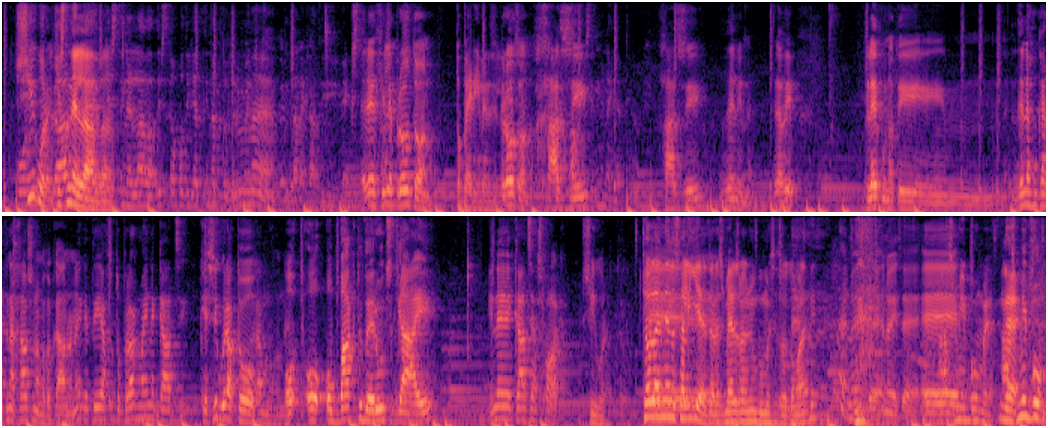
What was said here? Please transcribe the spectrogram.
πολλοί Σίγουρα, το και στην κάνουν, Ελλάδα. Και στην Ελλάδα αντίστοιχα, οπότε γιατί να μην το περιμένεις; Ναι. Δεν ήταν κάτι extreme. Ρε φίλε, πρώτον, Το περίμενες, δηλαδή. πρώτον, Αυτή τη χαζί, στιγμή είναι γιατί όχι. χαζί δεν είναι. Δηλαδή, βλέπουν ότι μ, δεν έχουν κάτι να χάσουν άμα το κάνουν, γιατί αυτό το πράγμα είναι κάτσι. Και σίγουρα το, Γάμο, ναι. ο, ο, ο back to the roots guy είναι κάτσι as fuck. Σίγουρα. Και όλα είναι Ε, νοσταλγία τώρα, στις μέρες μας, μην μπούμε σε αυτό το κομμάτι. Ναι, ναι, Ναι, εννοείται, εννοείται. Ε, Α μην μπούμε. ναι. Ας μην μπούμε.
